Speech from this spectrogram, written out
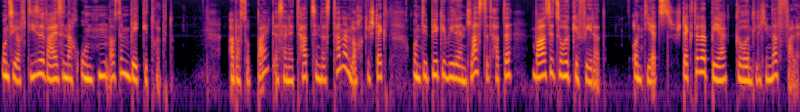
und sie auf diese Weise nach unten aus dem Weg gedrückt. Aber sobald er seine Tatze in das Tannenloch gesteckt und die Birke wieder entlastet hatte, war sie zurückgefedert. Und jetzt steckte der Bär gründlich in der Falle.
